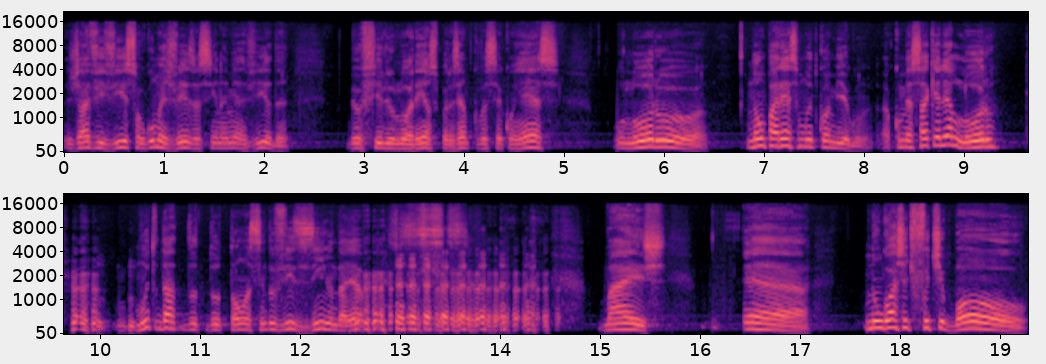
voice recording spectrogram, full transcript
já vivi isso algumas vezes assim na minha vida. Meu filho Lourenço, por exemplo, que você conhece, o louro não parece muito comigo. A começar que ele é louro, muito da- do, do tom assim do vizinho da época. Mas é, não gosta de futebol,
